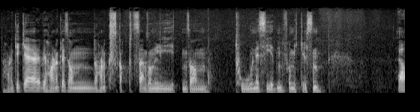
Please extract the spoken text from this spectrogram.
det har nok ikke, vi har nok liksom, det har nok skapt seg en sånn liten sånn torn i siden for Mikkelsen. Ja.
